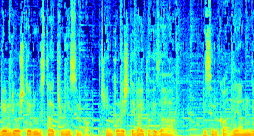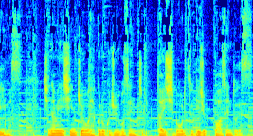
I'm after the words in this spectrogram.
減量してルースター級にするか筋トレしてライトフェザーにするか悩んでいます。ちなみに身長は165センチ体脂肪率20%です。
